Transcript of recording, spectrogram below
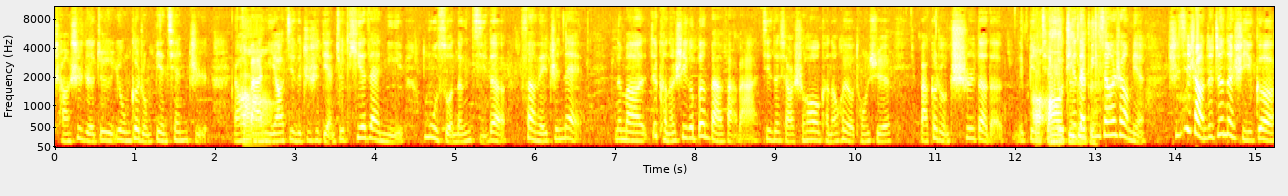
尝试着就用各种便签纸，然后把你要记的知识点就贴在你目所能及的范围之内。那么这可能是一个笨办法吧？记得小时候可能会有同学。把各种吃的的那便签都贴在冰箱上面，实际上这真的是一个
